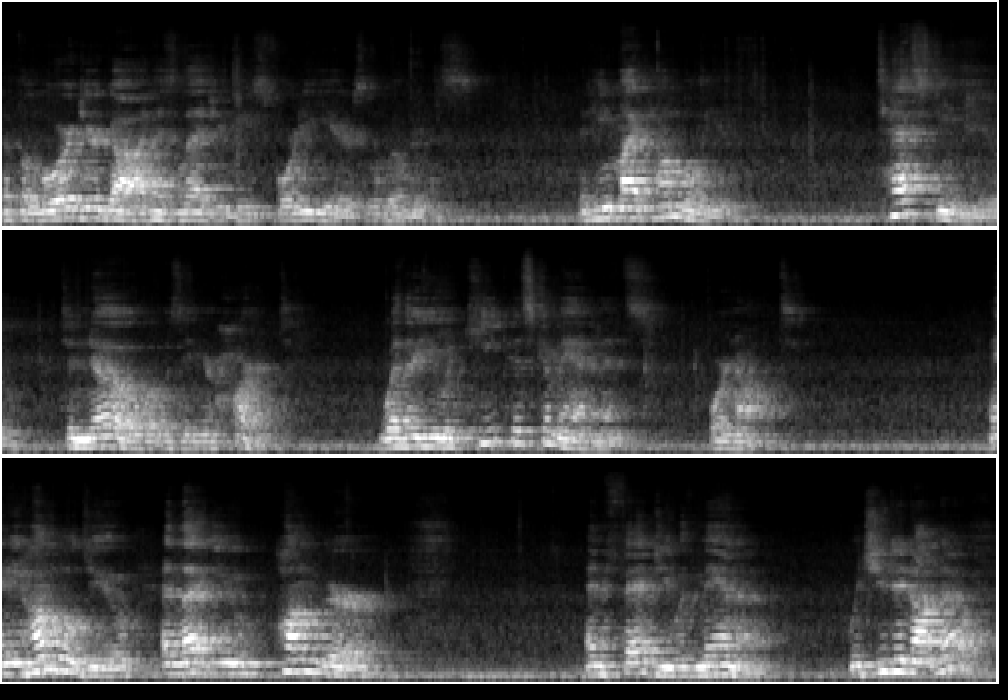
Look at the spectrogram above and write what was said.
that the Lord your God has led you these 40 years in the wilderness, that he might humble you, testing you to know what was in your heart, whether you would keep his commandments or not. And he humbled you and let you hunger and fed you with manna, which you did not know,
